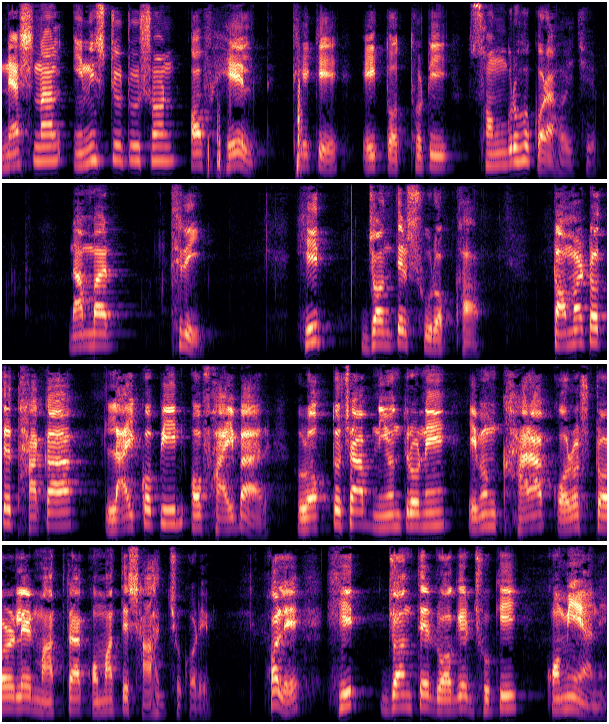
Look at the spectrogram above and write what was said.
ন্যাশনাল ইনস্টিটিউশন অফ হেলথ থেকে এই তথ্যটি সংগ্রহ করা হয়েছে। নাম্বার থ্রি হৃদযন্ত্রের সুরক্ষা। টমেটোতে থাকা লাইকোপিন ও ফাইবার রক্তচাপ নিয়ন্ত্রণে এবং খারাপ কোলেস্টেরলের মাত্রা কমাতে সাহায্য করে, ফলে হৃদযন্ত্রের রোগের ঝুঁকি কমিয়ে আনে।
